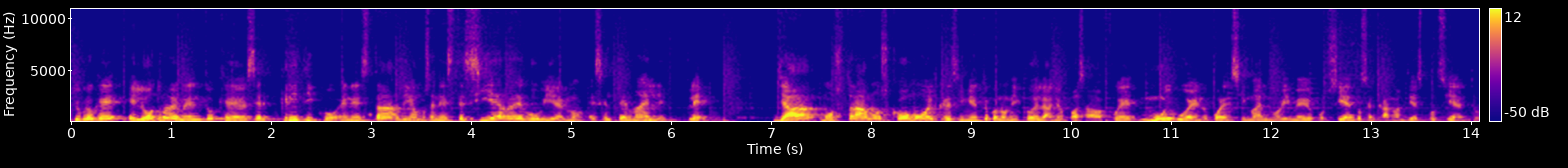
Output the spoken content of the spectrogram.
yo creo que el otro elemento que debe ser crítico en, esta, digamos, en este cierre de gobierno es el tema del empleo. Ya mostramos cómo el crecimiento económico del año pasado fue muy bueno, por encima del 9,5%, cercano al 10%,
